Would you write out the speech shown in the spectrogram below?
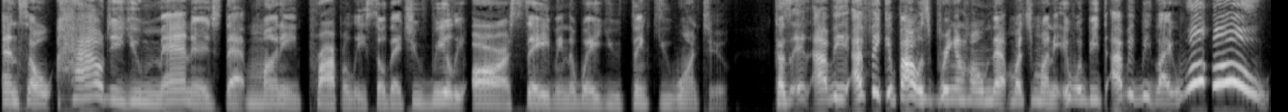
And so, how do you manage that money properly so that you really are saving the way you think you want to? Because it, I mean, I think if I was bringing home that much money, it would be I would be like, woohoo,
